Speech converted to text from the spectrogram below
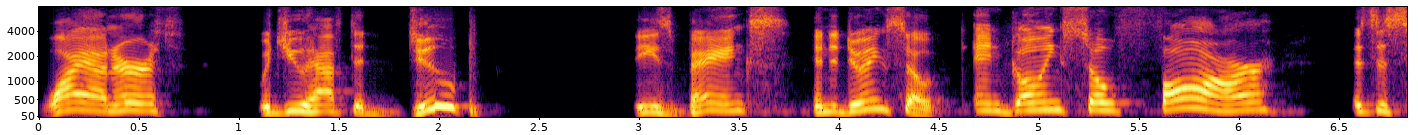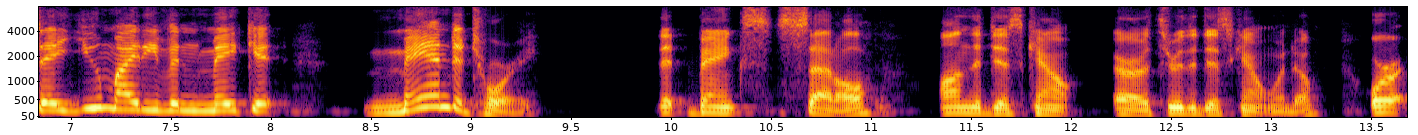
why on earth would you have to dupe these banks into doing so? And going so far as to say you might even make it mandatory that banks settle on the discount or through the discount window, or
